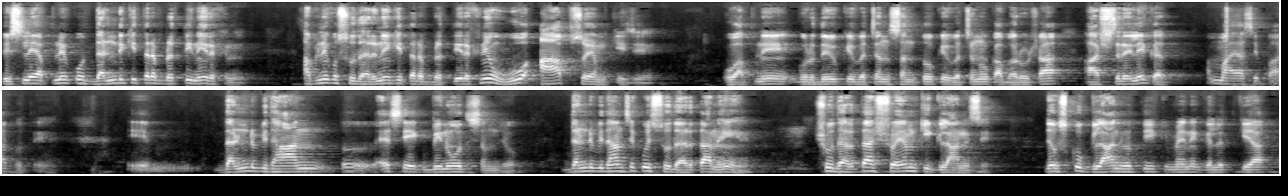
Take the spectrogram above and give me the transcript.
तो इसलिए अपने को दंड की तरफ़ वृत्ति नहीं रखनी, अपने को सुधरने की तरफ़ वृत्ति रखनी वो आप स्वयं कीजिए। वो अपने गुरुदेव के वचन, संतों के वचनों का भरोसा आश्रय लेकर हम माया से पार होते हैं। ये दंड विधान तो ऐसे एक विनोद समझो। दंड विधान से कोई सुधरता नहीं है। सुधरता स्वयं की ग्लान से। जब उसको ग्लान होती है कि मैंने गलत किया,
